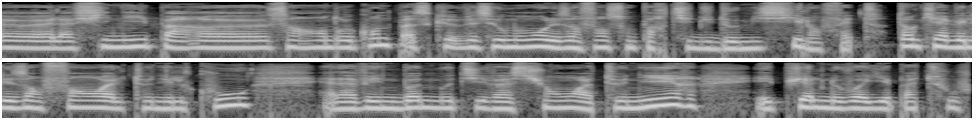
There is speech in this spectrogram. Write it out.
euh, elle a fini par euh, s'en rendre compte parce que c'est au moment où les enfants sont partis du domicile, en fait. Tant qu'il y avait les enfants, elle tenait le coup, elle avait une bonne motivation à tenir, et puis elle ne voyait pas tout.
